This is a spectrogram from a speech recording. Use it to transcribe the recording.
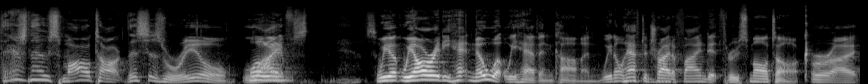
there's no small talk. This is real Well, life. We we already ha- know what we have in common. We don't have to try to find it through small talk. Right.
